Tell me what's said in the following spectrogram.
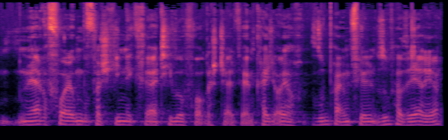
mehrere Folgen, wo verschiedene Kreative vorgestellt werden. Kann ich euch auch super empfehlen. Super Serie.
